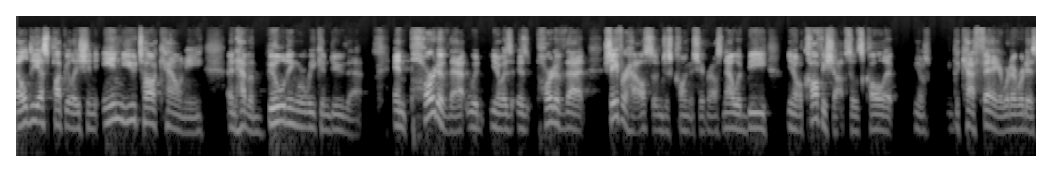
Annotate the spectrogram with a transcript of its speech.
LDS population in Utah County and have a building where we can do that. And part of that would, you know, as, as part of that Schaeffer House, I'm just calling it Schaeffer House now, would be, you know, a coffee shop. So let's call it, you know, the cafe or whatever it is.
